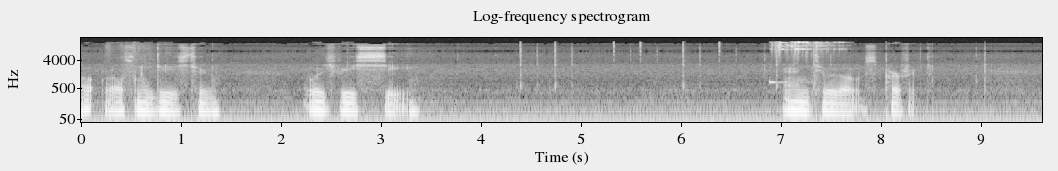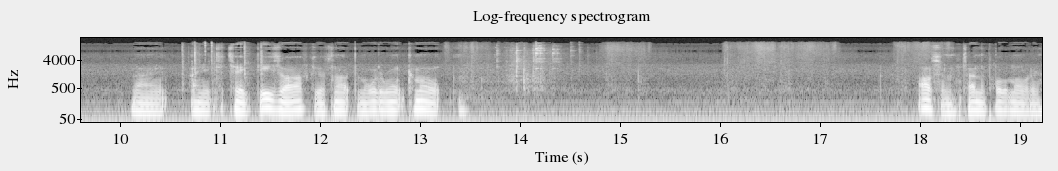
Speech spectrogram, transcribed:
Oh, we also need these too. OHVC. And two of those. Perfect. Now I need to take these off because if not the motor won't come out. Awesome, time to pull the motor.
